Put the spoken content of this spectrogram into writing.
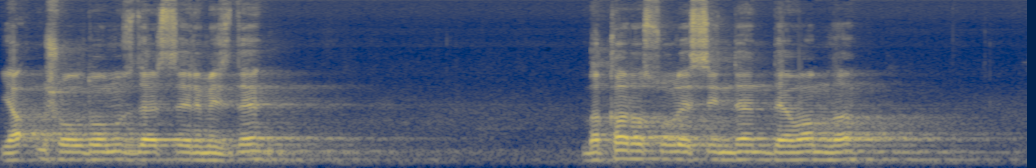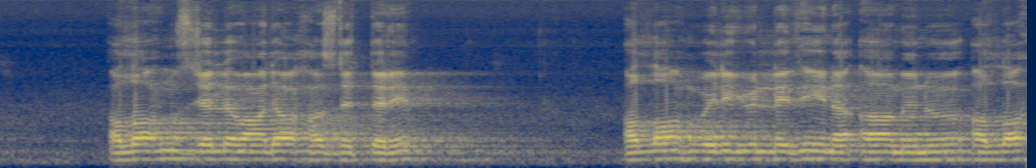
yapmış olduğumuz derslerimizde Bakara suresinden devamla Allah'ımız Celle ve Ala Hazretleri Allahu veliyyüllezine amenu Allah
